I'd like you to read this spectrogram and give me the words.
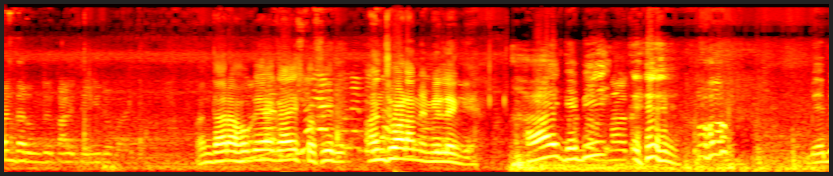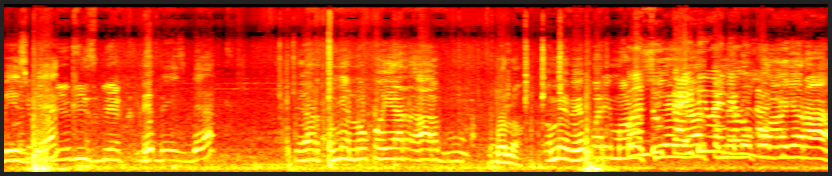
અંદર ઊંધું કાળી થઈ ગઈ જો ભાઈ. अंधारा हो गया गाइस तो फिर अंजवाड़ा में मिलेंगे hi baby baby is back Baby is back. Baby is back યાર તમે લોકો યાર આ બોલો. અમે વેપારી માણસ છીએ યાર તમે લોકો આ યાર આ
